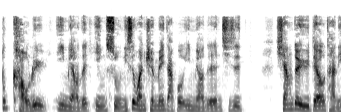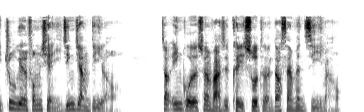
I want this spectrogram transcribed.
不考虑疫苗的因素，你是完全没打过疫苗的人，其实相对于 Delta，你住院风险已经降低了哦。照英国的算法是可以缩短到三分之一嘛？吼，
